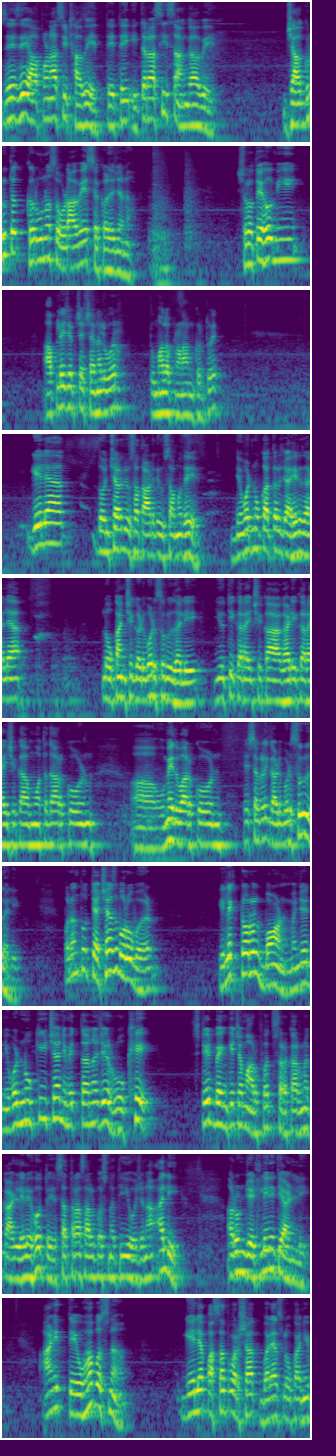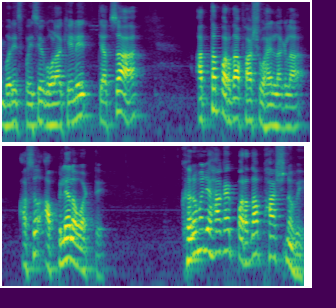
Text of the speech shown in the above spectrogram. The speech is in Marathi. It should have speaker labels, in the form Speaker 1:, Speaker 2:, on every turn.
Speaker 1: जे जे आपणासी ठावे ते ते इतरासी सांगावे. जागृत करून सोडावे सकळजन. श्रोते हो मी आपले जगच्या चॅनलवर तुम्हाला प्रणाम करतो आहे गेल्या दोन चार दिवसात आठ दिवसामध्ये निवडणुका तर जाहीर झाल्या. लोकांची गडबड सुरू झाली. युती करायची का आघाडी करायची का मतदार कोण उमेदवार कोण हे सगळी गडबड सुरू झाली. परंतु त्याच्याचबरोबर इलेक्टोरल बॉन्ड म्हणजे निवडणुकीच्या निमित्तानं जे रोखे स्टेट बँकेच्या मार्फत सरकारनं काढलेले होते सतरा सालपासनं ती योजना आली अरुण जेटलीने ती आणली. आणि तेव्हापासनं गेल्या पाच सात वर्षात बऱ्याच लोकांनी बरेच पैसे गोळा केले त्याचा आत्ता पर्दाफाश व्हायला लागला असं आपल्याला वाटतंय. खरं म्हणजे हा काय पर्दाफाश नव्हे.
